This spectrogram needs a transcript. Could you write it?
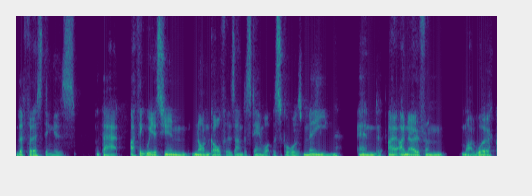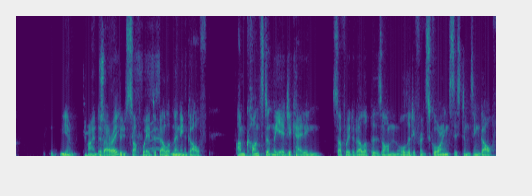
the first thing is that I think we assume non golfers understand what the scores mean. And I, I know from my work, you know, trying to Sorry? do software development in golf, I'm constantly educating software developers on all the different scoring systems in golf.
